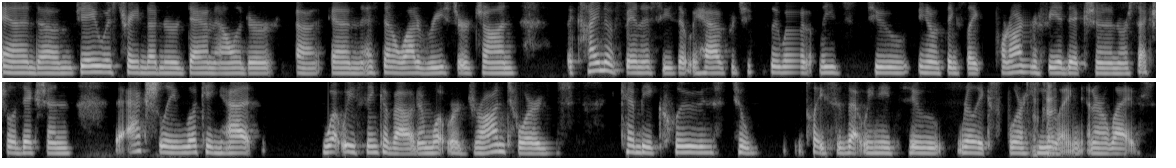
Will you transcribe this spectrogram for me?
and um, Jay was trained under Dan Allender uh, and has done a lot of research on the kind of fantasies that we have, particularly when it leads to you know things like pornography addiction or sexual addiction. That actually looking at what we think about and what we're drawn towards can be clues to places that we need to really explore Okay. healing in our lives.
